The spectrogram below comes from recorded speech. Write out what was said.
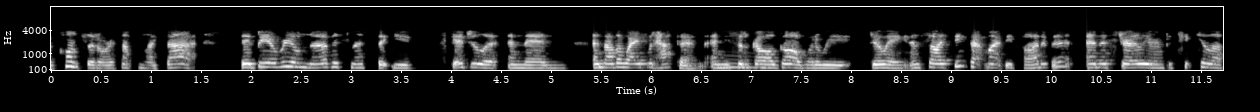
a concert or something like that, there'd be a real nervousness that you schedule it and then another wave would happen and you mm. sort of go, mm. oh God, what are we doing? And so I think that might be part of it. And Australia in particular,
